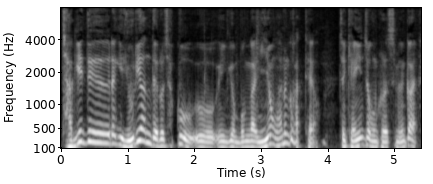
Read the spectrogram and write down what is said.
자기들에게 유리한 대로 자꾸 어, 이게 뭔가 이용하는 것 같아요. 제 개인적으로 그렇습니다. 그러니까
